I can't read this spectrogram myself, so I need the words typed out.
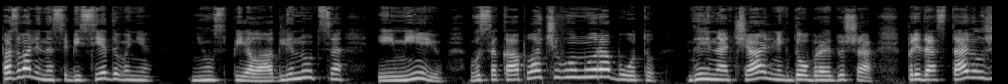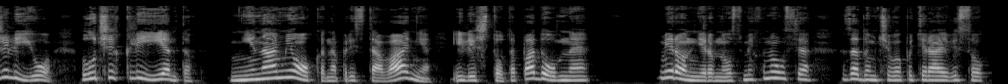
позвали на собеседование. Не успела оглянуться, имею высокооплачиваемую работу, да и начальник, добрая душа, предоставил жилье, лучших клиентов, ни намека на приставание или что-то подобное. Мирон нервно усмехнулся, задумчиво потирая висок.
